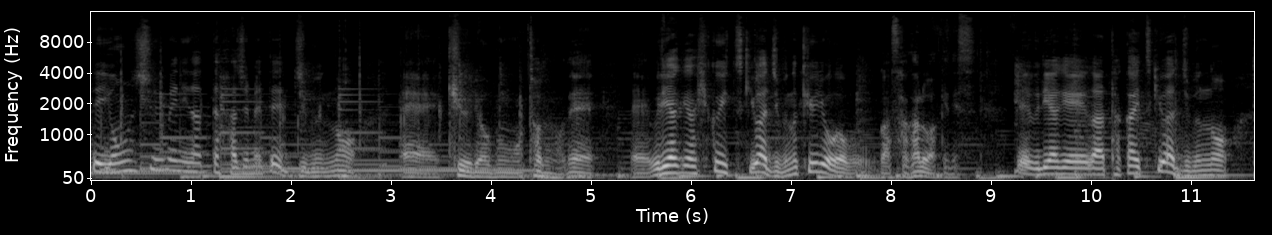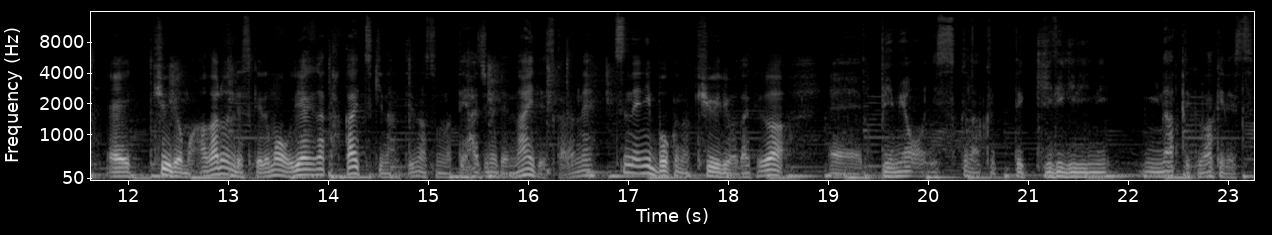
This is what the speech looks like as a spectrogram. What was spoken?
で4週目になって初めて自分の、えー、給料分を取るので、えー、売上が低い月は自分の給料が下がるわけです。で売上が高い月は自分のえー、給料も上がるんですけども売り上げが高い月なんていうのはそんな出始めてないですからね常に僕の給料だけが、えー、微妙に少なくってギリギリにになっていくわけです。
